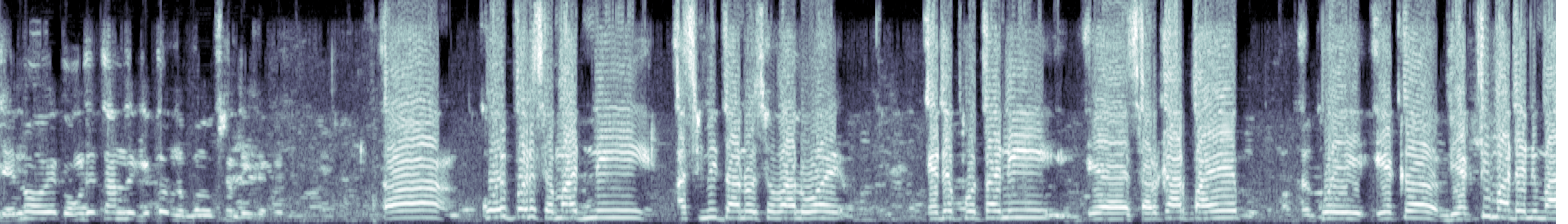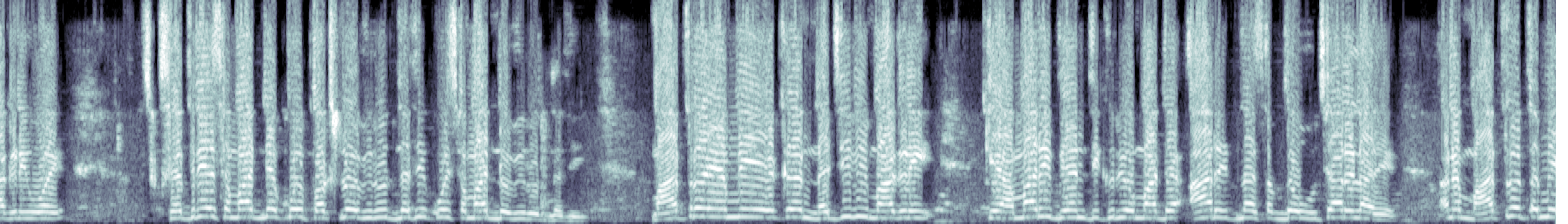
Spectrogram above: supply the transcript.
તેનો હવે કોંગ્રેસના અંદર કેટલો નુકસાન થઈ શકે? છે કોઈ પણ સમાજની અસ્મિતાનો સવાલ હોય એને પોતાની સરકાર પાસે કોઈ એક વ્યક્તિ માટેની માગણી હોય, ક્ષત્રિય સમાજને કોઈ પક્ષનો વિરોધ નથી, કોઈ સમાજનો વિરોધ નથી. માત્ર એમની એક નજીવી માગણી કે અમારી બેન દીકરીઓ માટે આ રીતના શબ્દો ઉચ્ચારેલા છે. અને માત્ર તમે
